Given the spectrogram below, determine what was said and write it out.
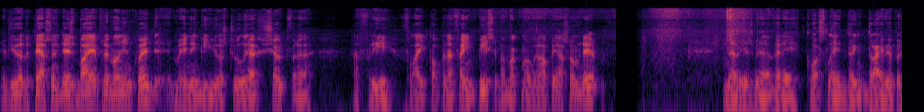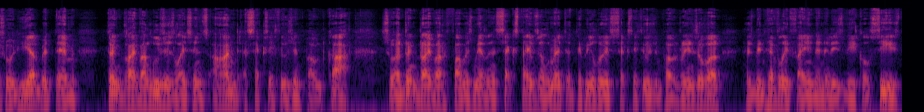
if you're the person that does buy it for a million quid, mind and give yours truly a shout for a, a free fly cup and a fine piece if I make my way up here someday. Now here's me a very costly drink drive episode here, but um, drink driver loses licence and a £60,000 car. So a drink driver, if I was more than six times the limit at the wheel of his £60,000 Range Rover, has been heavily fined and had his vehicle seized.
